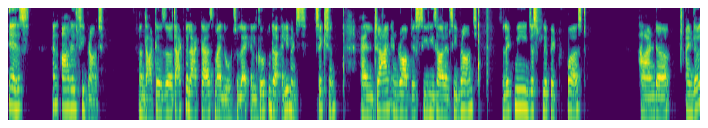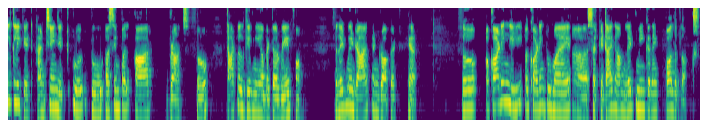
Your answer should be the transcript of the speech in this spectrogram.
is an RLC branch and that is uh, that will act as my load. So like I'll go to the elements section. I'll drag and drop this series RLC branch so let me just flip it first and uh, I'll double click it and change it to, to a simple R branch. So that will give me a better waveform. So let me drag and drop it here. So accordingly according to my uh, circuit diagram let me connect all the blocks.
